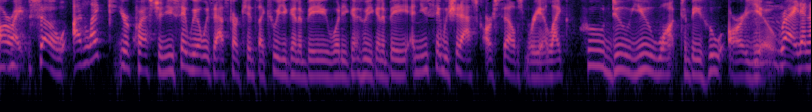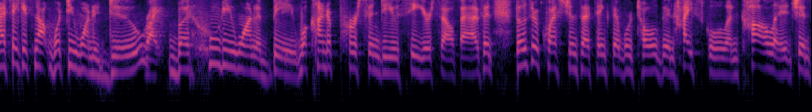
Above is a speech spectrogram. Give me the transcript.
All right. So I like your question. You say we always ask our kids, like, who are you going to be? What are you, who are you going to be? And you say we should ask ourselves, Maria, like, who do you want to be? Who are you? Right. And I think it's not what do you want to do, right? But who do you want to be? What kind of person do you see yourself as? And those are questions I think that we're told in high school and college and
